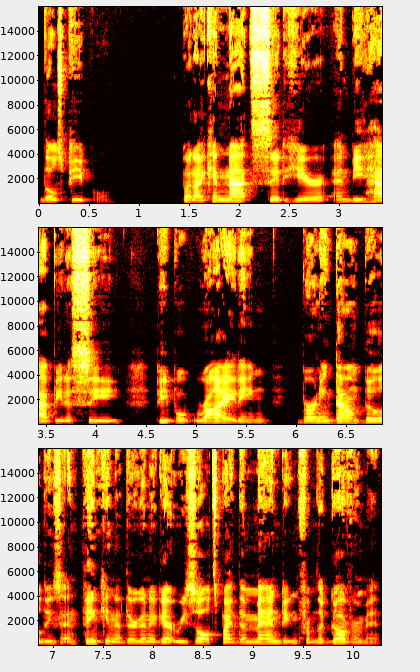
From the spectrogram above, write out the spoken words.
those people. But I cannot sit here and be happy to see people rioting burning down buildings and thinking that they're going to get results by demanding from the government.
